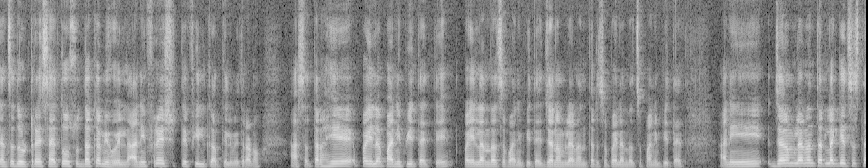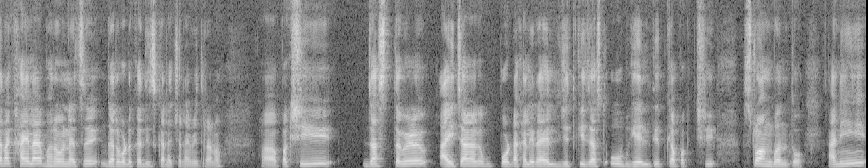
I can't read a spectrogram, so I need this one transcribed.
त्यांचा जो ट्रेस आहे तो सुद्धा कमी होईल आणि फ्रेश ते फील करतील मित्रांनो. असं. तर हे पहिलं पाणी पित आहेत ते. पहिल्यांदाचं पाणी पित आहेत. जन्मल्यानंतरचं पहिल्यांदाचं पाणी पित आहेत. आणि जन्मल्यानंतर लगेचच त्यांना खायला भरवण्याचे गडबड कधीच करायचे नाही मित्रांनो. पक्षी जास्त वेळ आईच्या पोटाखाली राहील. जितकी जास्त ऊब घेईल तितका पक्षी स्ट्रॉंग बनतो. आणि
